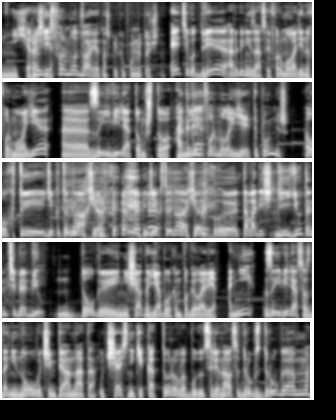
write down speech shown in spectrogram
Ни хера Ну, себе. есть формула 2, я насколько помню точно. Эти вот две организации, Формула-1 и Формула Е, э, заявили о том, что А они... какая формула Е, ты помнишь? Ух ты, иди-ка ты нахер. Иди-ка ты нахер. Э, Товарищ Ньютон тебя бил. Долго и нещадно яблоком по голове. Они заявили о создании нового чемпионата, участники которого будут соревноваться друг с другом...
